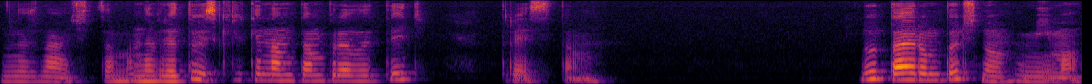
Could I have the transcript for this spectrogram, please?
Не знаю, чи це мене врятує. Скільки нам там прилетить? 300. Ну, Тайром точно мімо.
